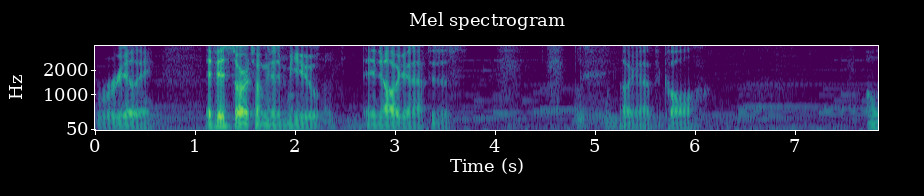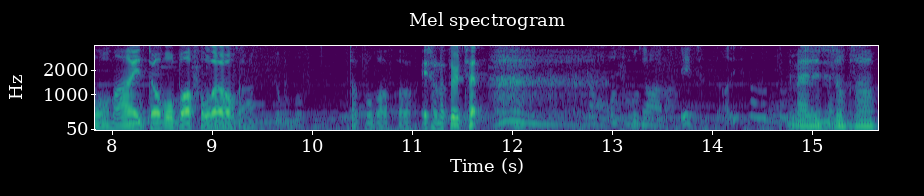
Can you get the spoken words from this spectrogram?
really. If it starts, I'm gonna mute, and y'all are gonna have to just That was 20. Oh, I'm gonna have to call. Oh my, double buffalo. Double buffalo. Double buffalo. Ace on the third ten. Double Full buffalo. top. It's, oh, it's not a double. Imagine just double top.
